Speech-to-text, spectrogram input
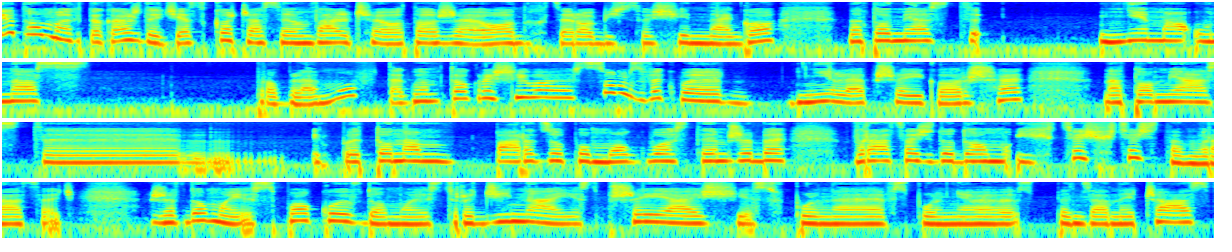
wiadomo, jak to każde dziecko czasem walczy o to, że on chce robić coś innego, natomiast nie ma u nas problemów, tak bym to określiła. Są zwykłe dni lepsze i gorsze, natomiast e, jakby to nam bardzo pomogło z tym, żeby wracać do domu i chcieć, chcieć tam wracać, że w domu jest spokój, w domu jest rodzina, jest przyjaźń, jest wspólne, wspólnie spędzany czas,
